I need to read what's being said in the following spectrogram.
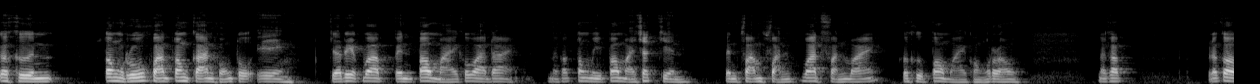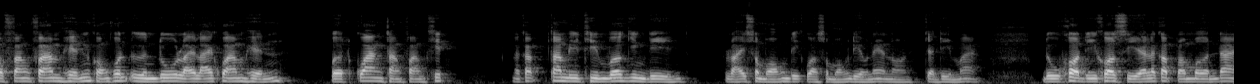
ก็คือต้องรู้ความต้องการของตัวเอง จะเรียกว่าเป็นเป้าหมายก็ว่าได้นะครับ ต้องมีเป้าหมายชัดเจน เป็นความฝันวาดฝันไว้ก็คือเป้าหมายของเรานะครับ แล้วก็ฟังความเห็นของคนอื่นดูหลาย ๆ ความเห็น เปิดกว้างทางความคิดนะครับ ถ้ามีทีมเวิร์กยิ่งดี หลายสมองดีกว่าสมองเดียวแน่นอนจะดีมาก ดูข้อดีข้อเสียแล้วก็ประเมินได้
